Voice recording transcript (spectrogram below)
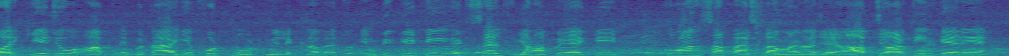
और ये जो आपने बताया ये फुट नोट में लिखा हुआ है तो एम्बिगिटी इट सेल्फ यहाँ पे है कि कौन सा फैसला माना जाए। आप चार तीन कह रहे हैं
